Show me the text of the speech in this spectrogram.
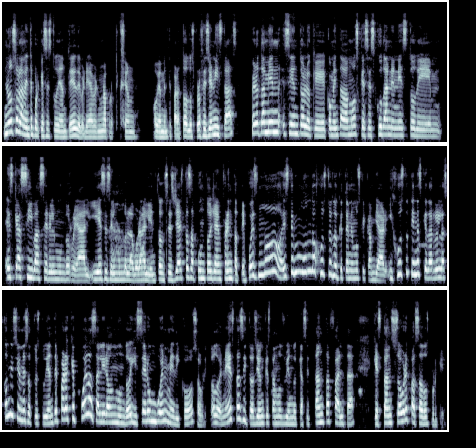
no solamente porque es estudiante, debería haber una protección, obviamente, para todos los profesionistas, pero también siento lo que comentábamos, que se escudan en esto de, es que así va a ser el mundo real y ese es el mundo laboral y entonces ya estás a punto, ya enfréntate. Pues no, este mundo justo es lo que tenemos que cambiar y justo tienes que darle las condiciones a tu estudiante para que pueda salir a un mundo y ser un buen médico, sobre todo en esta situación que estamos viendo que hace tanta falta, que están sobrepasados porque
